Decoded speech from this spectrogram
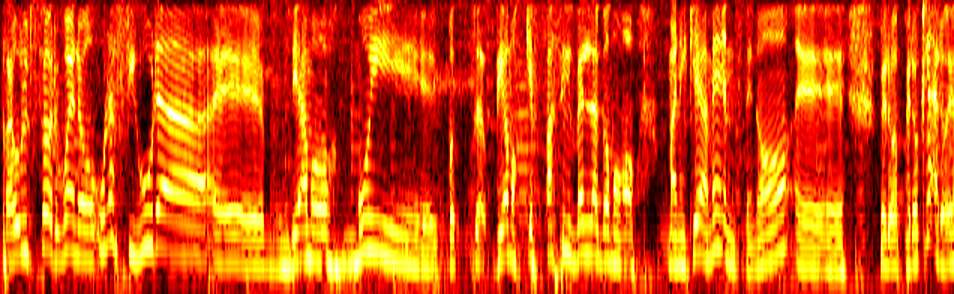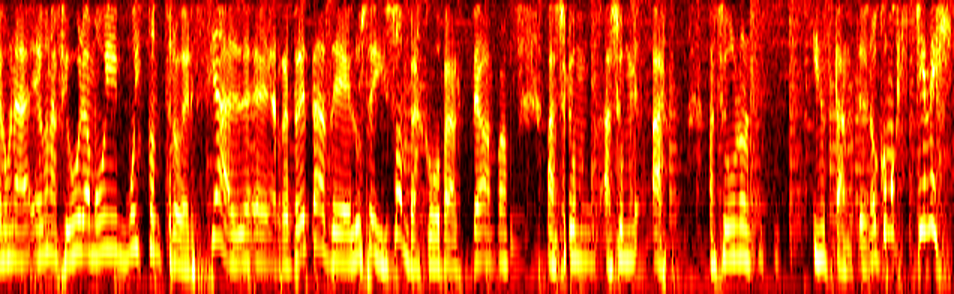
Raúl Sor, bueno, una figura, eh, digamos, muy, digamos que es fácil verla como maniqueamente, ¿no? Eh, pero, pero claro, es una, es una figura muy, muy controversial, eh, repleta de luces y sombras, como para hace un, hace un, hace un instante, ¿no? quién, es,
